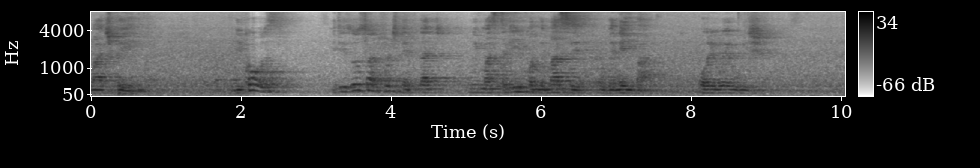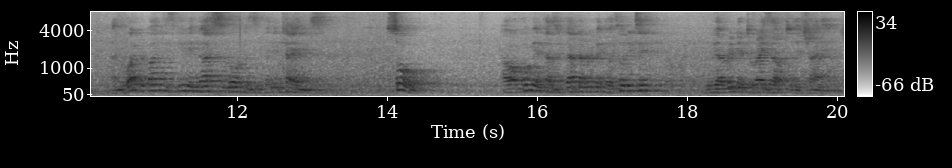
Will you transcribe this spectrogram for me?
much pain. Because it is also unfortunate that we must live on the mercy of a neighbor or a well-wisher. And World Bank is giving us loans many times. So, our comment as Uganda Revenue Authority, we are ready to rise up to the challenge.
